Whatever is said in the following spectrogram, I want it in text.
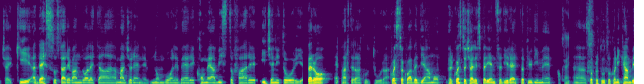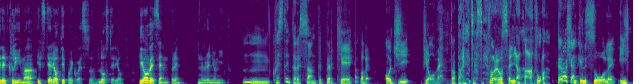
cioè chi adesso sta arrivando all'età maggiorenne non vuole bere come ha visto fare i genitori, però è parte della cultura. Questo qua vediamo, per questo c'è l'esperienza diretta più di me, okay. uh, soprattutto con i cambi del clima. Il stereotipo è questo, lo stereotipo. Piove sempre nel Regno Unito. Mm, questo è interessante perché, vabbè, oggi piove, tra parentesi, volevo segnalarlo. Però c'è anche il sole. Il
